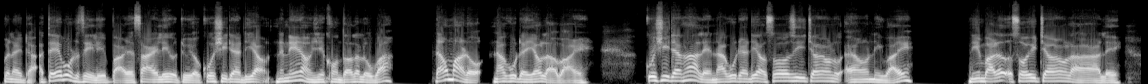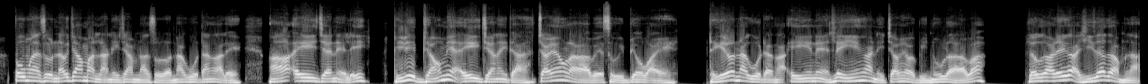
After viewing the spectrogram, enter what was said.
ဖွင့်လိုက်တာအသေးပုံတစ်စိတ်လေးပါတဲ့စာရီလေးကိုတွေ့တော့ကိုရှိတန်တယောက်နည်းနည်းတောင်ရင်ခုန်သွားသလိုပါနောက်မှတော့နာကိုတန်ရောက်လာပါရဲ့ ကိုရှိတန်ကလည်းနာဂူတန်တယောက်စောစီးကြောင်းရောက်လို့အအောင်နေပါတယ်။နင်ပါလို့အစောကြီးကြောင်းရောက်လာတာလေပုံမှန်ဆိုနောက်ကြမှလာနေကြမလားဆိုတော့နာဂူတန်ကလည်းငါအေးချမ်းတယ်လေဒီနေ့ပြောင်းမြန်အေးချမ်းလိုက်တာကြောင်းရောက်လာတာပဲဆိုပြီးပြောပါရဲ့။တကယ်တော့နာဂူတန်ကအေးရင်နဲ့လှိမ့်ရင်းကနေကြောင်းရောက်ပြီးနိုးလာတာပါ။လောကတွေကရီးသားတာမလား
